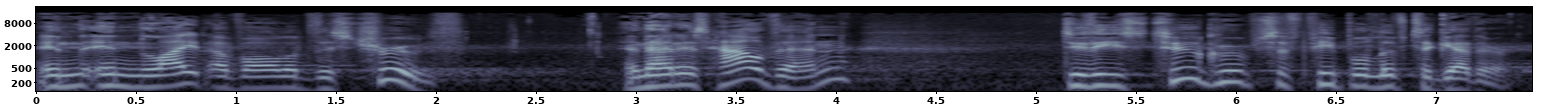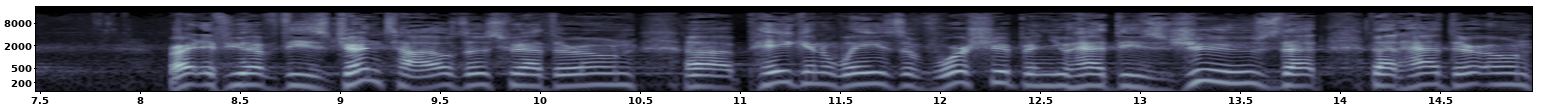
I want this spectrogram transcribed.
in, in light of all of this truth. And that is how then do these two groups of people live together? Right? If you have these Gentiles, those who had their own uh, pagan ways of worship, and you had these Jews that, that had their own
